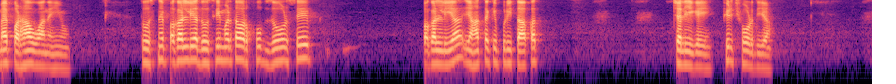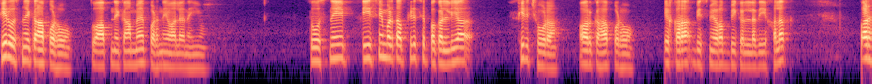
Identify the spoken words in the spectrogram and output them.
میں پڑھا ہوا نہیں ہوں تو اس نے پکڑ لیا دوسری مرتبہ اور خوب زور سے پکڑ لیا یہاں تک کہ پوری طاقت چلی گئی پھر چھوڑ دیا پھر اس نے کہا پڑھو تو آپ نے کہا میں پڑھنے والا نہیں ہوں تو اس نے تیسری مرتبہ پھر سے پکڑ لیا پھر چھوڑا اور کہا پڑھو اقرا بسم ربک الذی خلق پڑھ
